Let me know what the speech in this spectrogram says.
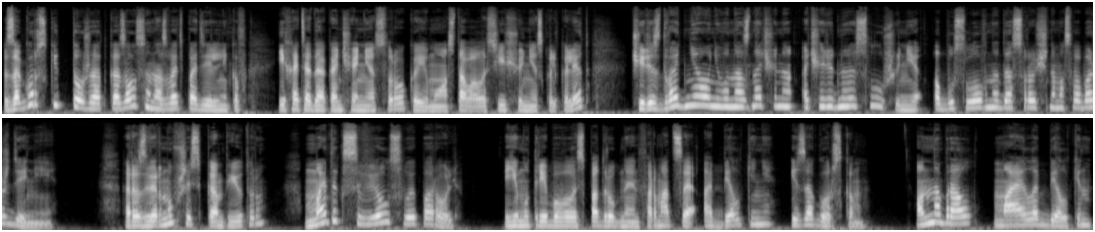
Загорский тоже отказался назвать подельников, и хотя до окончания срока ему оставалось еще несколько лет, через два дня у него назначено очередное слушание об условно-досрочном освобождении. Развернувшись к компьютеру, Мэддокс ввел свой пароль. Ему требовалась подробная информация о Белкине и Загорском. Он набрал «Майло Белкин»,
